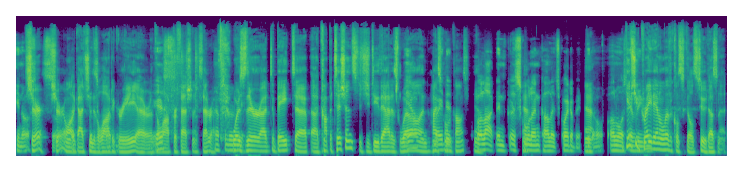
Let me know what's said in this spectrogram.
you know. Sure, so sure. Well, it that- got you into the law degree or the law profession, et cetera. Absolutely. Was there uh, debate uh, uh, competitions? Did you do that as well in high I school and college? Yeah. a lot in uh, school and college, quite a bit. Yeah. You know, almost gives you great week. analytical skills too, doesn't it?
